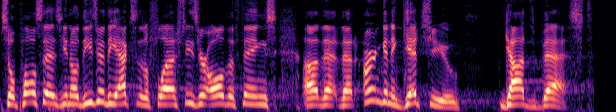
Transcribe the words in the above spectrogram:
So Paul says, you know, these are the acts of the flesh, these are all the things uh, that, that aren't going to get you God's best.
